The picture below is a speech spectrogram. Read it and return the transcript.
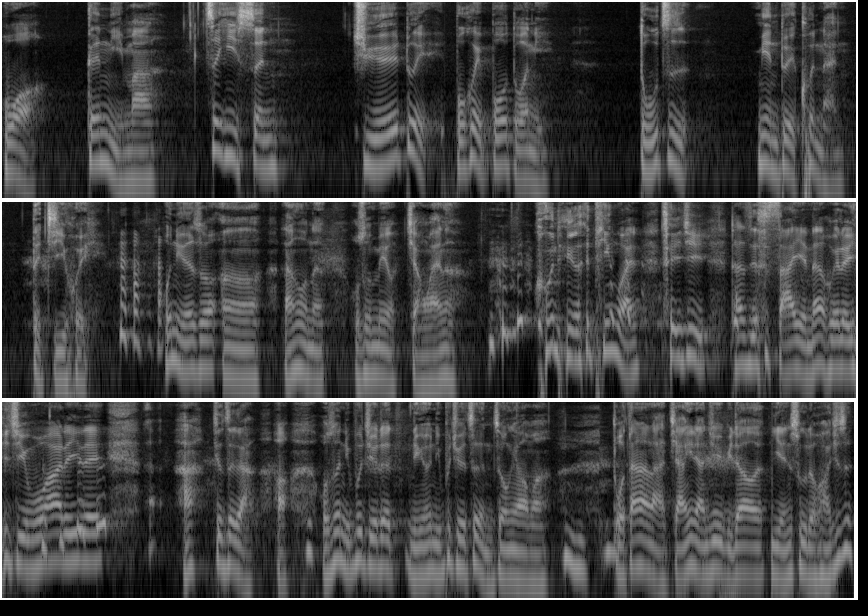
我跟你妈这一生绝对不会剥夺你独自面对困难的机会。”我女儿说：“嗯，然后呢？”我说：“没有，讲完了。”我女儿听完这一句，她就是傻眼，她回了一句：“哇哩嘞，啊，就这个啊。”好，我说你不觉得女儿，你不觉得这很重要吗？嗯，我当然啦，讲一两句比较严肃的话，就是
